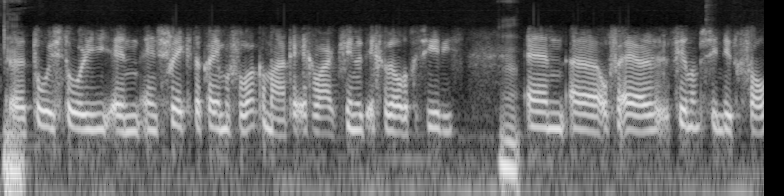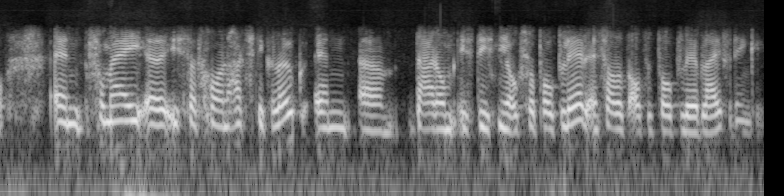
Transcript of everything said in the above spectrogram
Ja. Eh, Toy Story en, en Shrek, daar kan je me voor wakker maken. Echt waar, ik vind het echt geweldige series. Ja. En, eh, of eh, films in dit geval. En voor mij eh, is dat gewoon hartstikke leuk. En ehm, daarom is Disney ook zo populair. En zal het altijd populair blijven, denk ik.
